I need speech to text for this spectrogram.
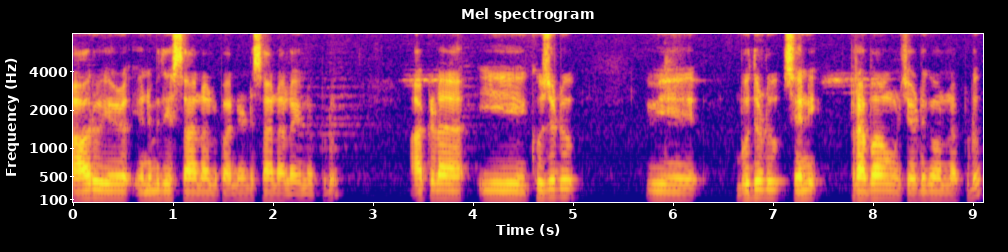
ఆరు ఏ- ఎనిమిది స్థానాలు పన్నెండు స్థానాలు అయినప్పుడు అక్కడ ఈ కుజుడు ఈ బుధుడు శని ప్రభావం చెడుగా ఉన్నప్పుడు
